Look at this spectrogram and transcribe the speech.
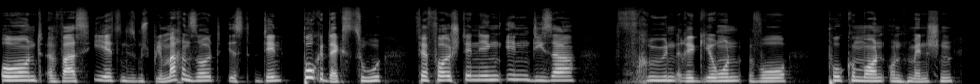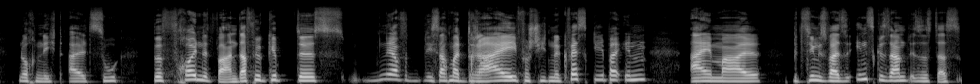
Und was ihr jetzt in diesem Spiel machen sollt, ist den Pokédex zu vervollständigen in dieser frühen Region, wo Pokémon und Menschen noch nicht allzu befreundet waren. Dafür gibt es, ja, ich sag mal, drei verschiedene QuestgeberInnen. Einmal, beziehungsweise insgesamt ist es das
